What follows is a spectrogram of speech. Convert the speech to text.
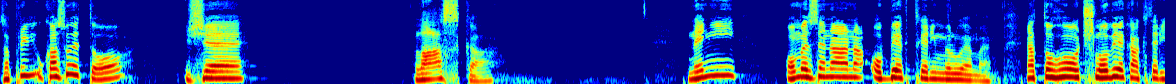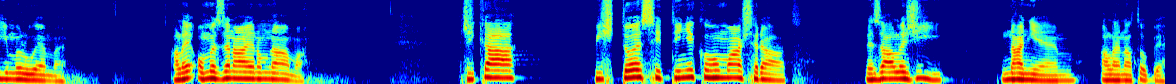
Za prvý ukazuje to, že láska není omezená na objekt, který milujeme, na toho člověka, který milujeme, ale je omezená jenom náma. Říká, víš, to, jestli ty někoho máš rád, nezáleží na něm, ale na tobě.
